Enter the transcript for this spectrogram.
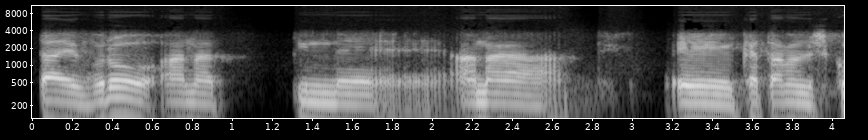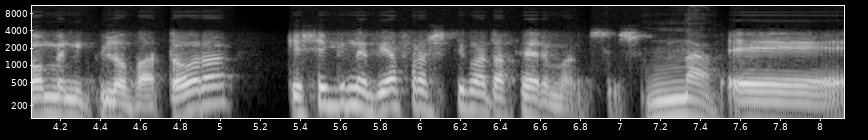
τα ευρώ ανά την ε, ανα, ε, κιλοβατόρα και σύγκρινε διάφορα συστήματα θέρμανσης. Ε,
